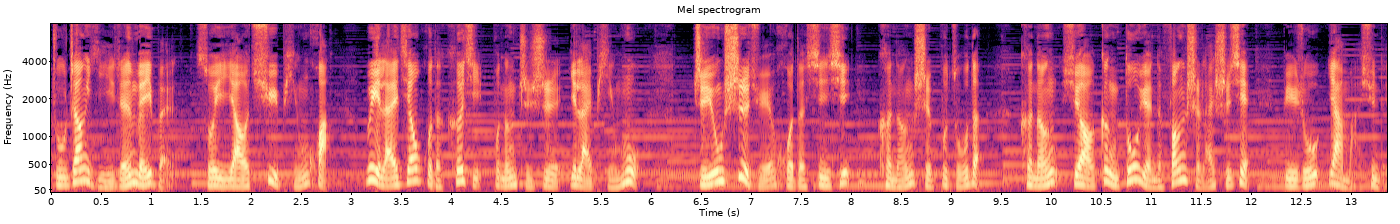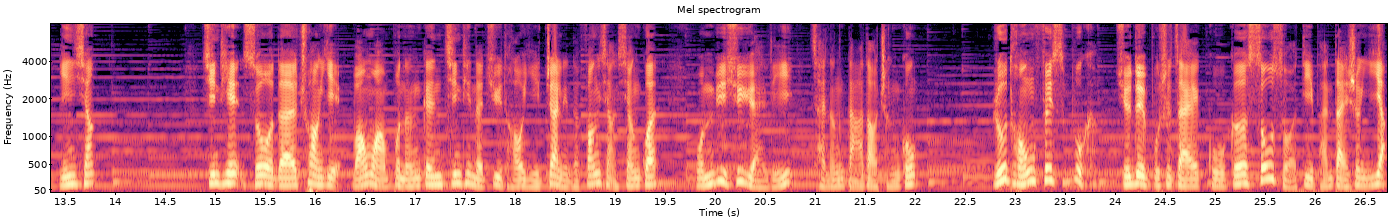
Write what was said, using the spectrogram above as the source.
主张以人为本，所以要去屏化。未来交互的科技不能只是依赖屏幕，只用视觉获得信息可能是不足的，可能需要更多元的方式来实现，比如亚马逊的音箱。今天所有的创业往往不能跟今天的巨头已占领的方向相关，我们必须远离才能达到成功。如同 Facebook 绝对不是在谷歌搜索地盘诞生一样。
